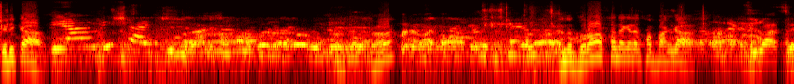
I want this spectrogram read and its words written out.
এটি কার? হ্যাঁ? জোড়া আছে না এখানে সব ভাঙ্গা? জোড়া আছে।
